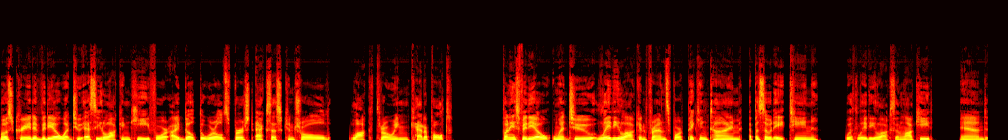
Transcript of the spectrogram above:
Most creative video went to SE Lock and Key for I built the world's first access controlled lock throwing catapult. Funniest video went to Lady Lock and Friends for Picking Time, episode 18 with Lady Locks and Lockheed. And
